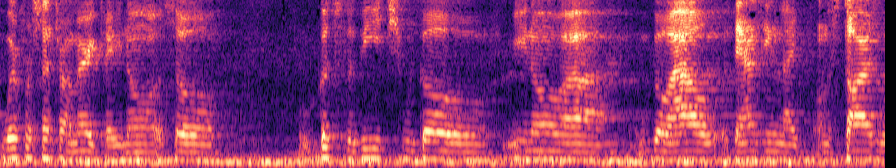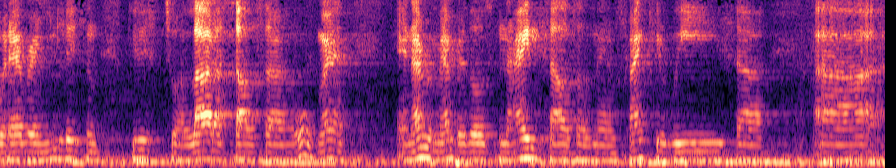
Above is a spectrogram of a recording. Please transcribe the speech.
we're from Central America, you know. So we go to the beach. We go, you know, uh, we go out dancing like on the stars or whatever. And you listen, you listen to a lot of salsa. Oh man, and I remember those '90s salsas, man. Frankie Ruiz, uh, uh,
